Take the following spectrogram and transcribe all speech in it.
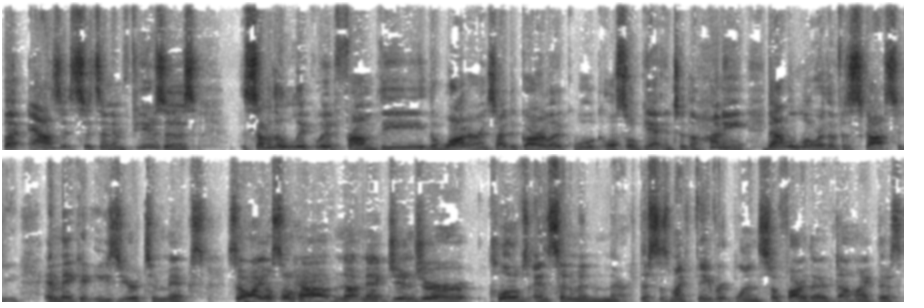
But as it sits and infuses, some of the liquid from the, the water inside the garlic will also get into the honey. That will lower the viscosity and make it easier to mix. So I also have nutmeg, ginger, cloves, and cinnamon in there. This is my favorite blend so far that I've done like this.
